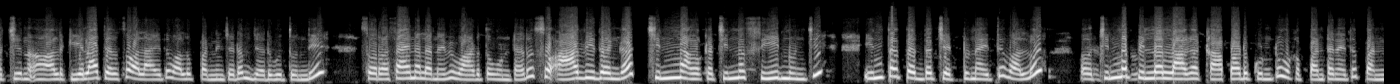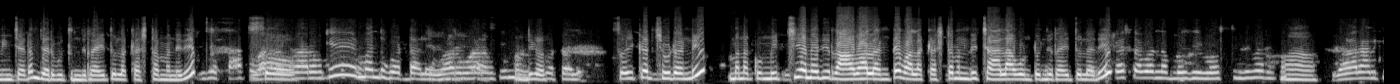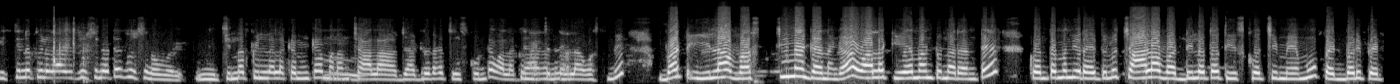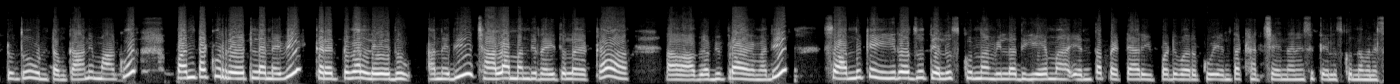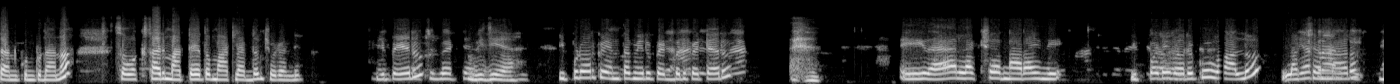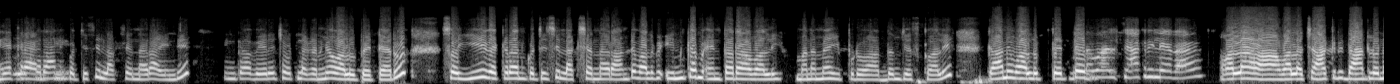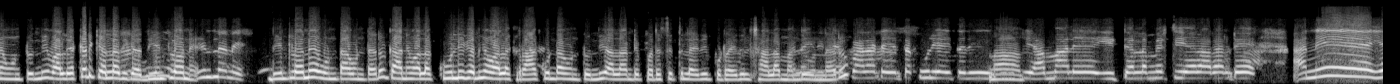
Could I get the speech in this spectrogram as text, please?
వచ్చిన వాళ్ళకి ఎలా తెలుసో అలా అయితే వాళ్ళు పండించడం జరుగుతుంది. సో రసాయనాలు అనేవి వాడుతూ ఉంటారు. సో ఆ విధంగా చిన్న ఒక చిన్న సీడ్ నుంచి ఇంత పెద్ద చెట్టునైతే వాళ్ళు చిన్న పిల్లల్లాగా కాపాడుకుంటూ ఒక పంటనైతే పండించడం జరుగుతుంది. రైతుల కష్టం అనేది సో వారం వారంకి మందు కొట్టాలి వారం వారంకి సో ఇక్కడ చూడండి. మనకు మిర్చి అనేది రావాలంటే వాళ్ళ కష్టం అనేది చాలా ఉంటుంది రైతులది. కష్టపడినప్పుడు ఇది వస్తుంది మరి. ఆ. వారానికి చిన్న పిల్లగాడు చూసినట్టే చూసినావు మరి. చిన్న పిల్లల కనుక మనం చాలా జాగ్రత్తగా చూసుకుంటే వాళ్ళకి నచ్చిన ఇలా వస్తుంది. బట్ ఇలా వచ్చిన గనక వాళ్ళకి ఏమంటున్నారంటే కొంతమంది రైతులు చాలా వడ్డీలతో తీసుకొచ్చి మేము పెట్టుబడి పెట్టుతూ ఉంటాం. కానీ మాకు పంటకు రేట్లు అనేవి కరెక్ట్గా లేదు అనేది చాలా మంది రైతుల యొక్క అభిప్రాయం అది. సో అందుకే ఈ రోజు తెలుసుకుందాం వీళ్ళది ఏమ ఎంత పెట్టారు ఇప్పటి వరకు ఎంత ఖర్చు అయింది అనేసి తెలుసుకుందాం అనేసి అనుకుంటున్నాను. సో ఒకసారి మా అత్తయ్యతో మాట్లాడదాం చూడండి. మీ పేరు? విజయ. ఇప్పటి వరకు ఎంత మీరు పెట్టుబడి పెట్టారు? ఇద లక్షన్నర అయింది. ఇప్పటి వరకు వాళ్ళు లక్షన్నర ఎకరానికి వచ్చేసి లక్షన్నర అయింది. ఇంకా వేరే చోట్ల కనుక వాళ్ళు పెట్టారు. సో ఈ ఎకరానికి వచ్చేసి లక్షన్నర. అంటే వాళ్ళకి ఇన్కమ్ ఎంత రావాలి? మనమే ఇప్పుడు అర్థం చేసుకోవాలి. కానీ వాళ్ళు పెట్టే వాళ్ళ చాకరీ లేదా? వాళ్ళ వాళ్ళ చాకరీ దాంట్లోనే ఉంటుంది. వాళ్ళు ఎక్కడికి వెళ్ళదు ఇక? దీంట్లోనే. దీంట్లోనే ఉంటా ఉంటారు. కానీ వాళ్ళ కూలీ కనుక వాళ్ళకి రాకుండా ఉంటుంది. అలాంటి పరిస్థితులు అయితే ఇప్పుడు రైతులు చాలా మంది ఉన్నారు. ఎంత కూలి అవుతుంది అమ్మాలి ఈ తెల్ల మిర్చి ఏరాలంటే అన్ని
